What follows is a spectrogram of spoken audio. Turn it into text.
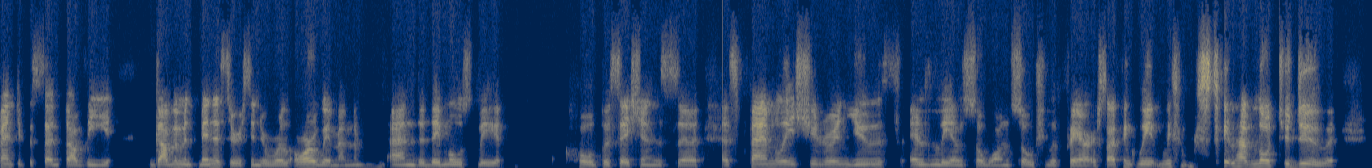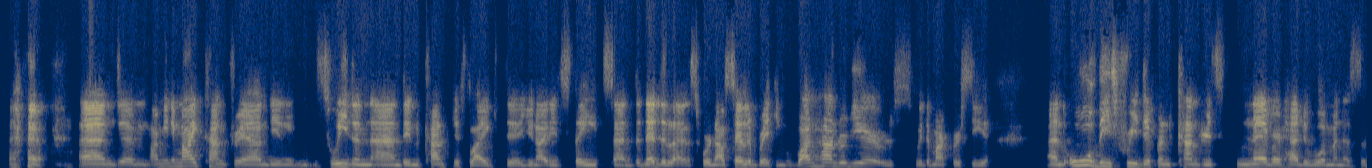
20% of the government ministers in the world are women, and they mostly hold positions uh, as family, children, youth, elderly, and so on, social affairs. I think we, we still have a lot to do. and um, I mean, in my country and in Sweden and in countries like the United States and the Netherlands, we're now celebrating 100 years with democracy. And all these three different countries never had a woman as a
